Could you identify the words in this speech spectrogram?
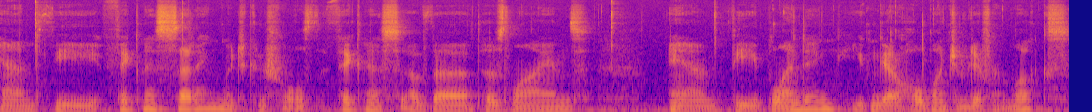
and the thickness setting, which controls the thickness of the those lines, and the blending, you can get a whole bunch of different looks.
